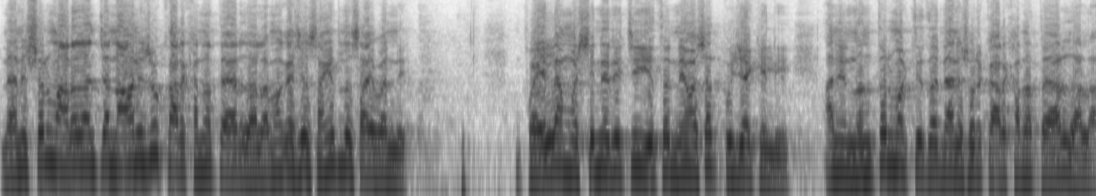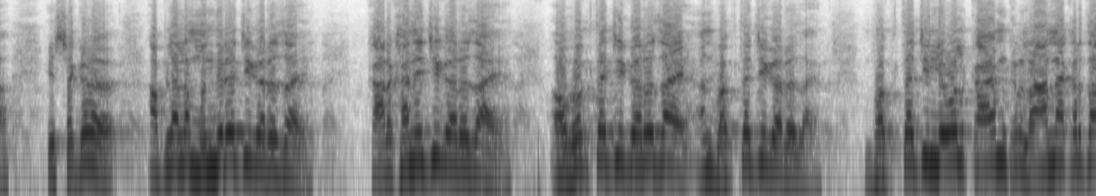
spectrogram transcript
ज्ञानेश्वर महाराजांच्या नावाने जो कारखाना तयार झाला. मग असे सांगितलं साहेबांनी. पहिल्या मशिनरीची इथं निवासात पूजा केली आणि नंतर मग तिथं ज्ञानेश्वर कारखाना तयार झाला. हे सगळं आपल्याला मंदिराची गरज आहे. कारखान्याची गरज आहे अभक्ताची गरज आहे आणि भक्ताची गरज आहे. भक्ताची लेवल कायम राहण्याकरता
